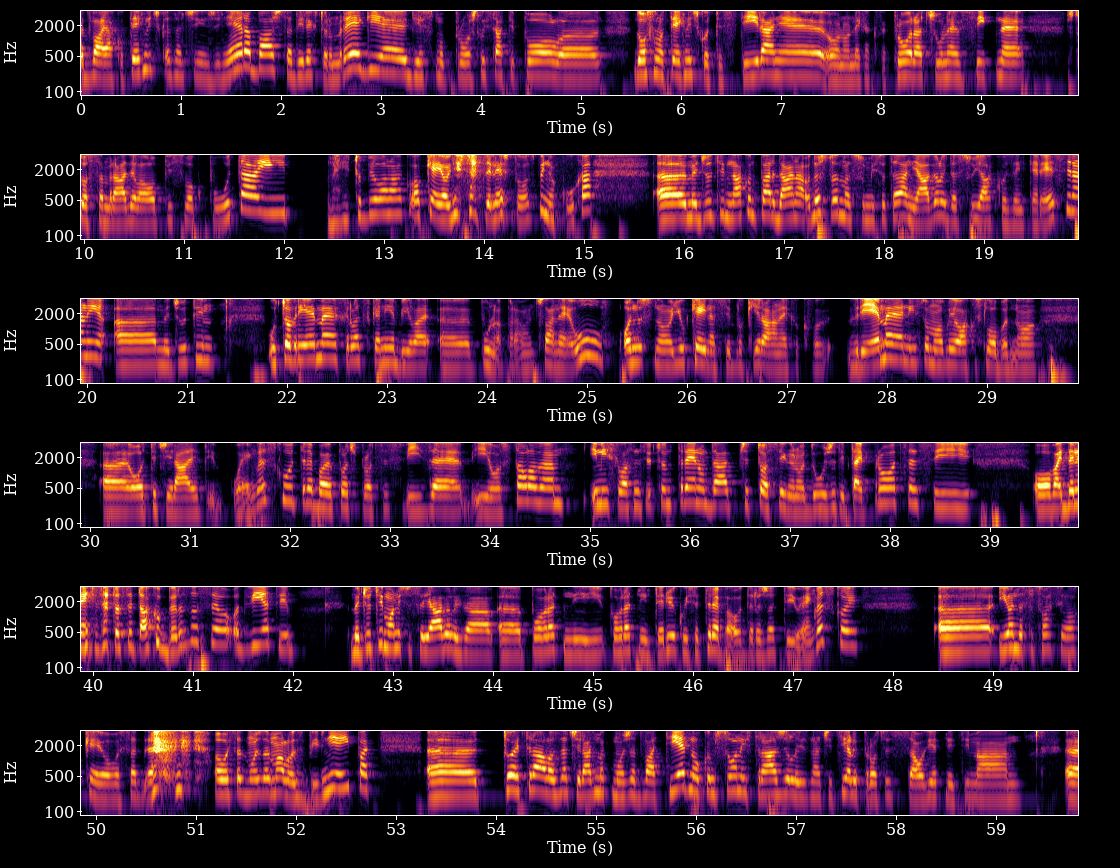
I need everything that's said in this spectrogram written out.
dva jako tehnička, znači inženjera baš sa direktorom regije, gdje smo prošli sat i pol, e, doslovno tehničko testiranje, ono nekakve proračune sitne, što sam radila opis svog puta i meni je to bilo onako, ok, ovdje sad se nešto ozbiljno kuha. E, međutim, nakon par dana, odnosno odmah su mi se tada javili da su jako zainteresirani, uh, međutim, u to vrijeme Hrvatska nije bila uh, punopravan član EU, odnosno UK nas je blokirala nekakvo vrijeme, nismo mogli ovako slobodno otići raditi u Englesku, trebao je proći proces vize i ostaloga i mislila sam si u tom trenu da će to sigurno odužiti taj proces i ovaj, da neće zato se tako brzo se odvijati. Međutim, oni su se javili za povratni, povratni intervju koji se treba održati u Engleskoj. I onda sam shvatila, ok, ovo sad, ovo sad možda malo zbiljnije ipak. to je trajalo, znači, razmak možda dva tjedna u kojem su oni istražili, znači, cijeli proces sa odvjetnicima,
